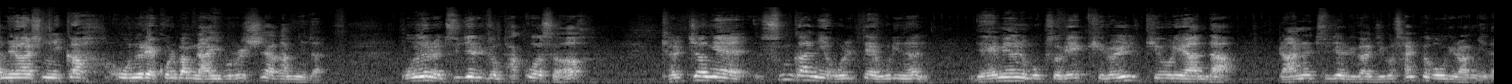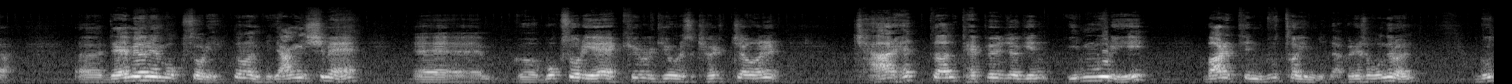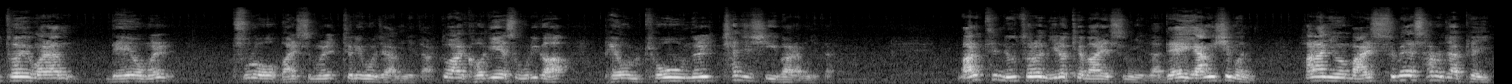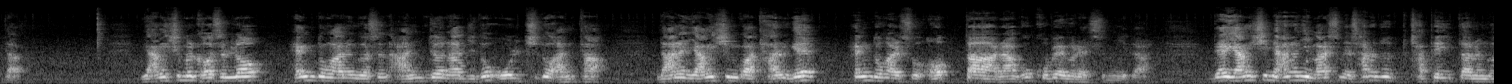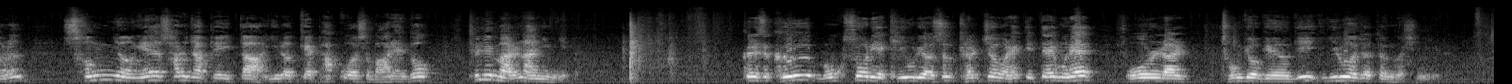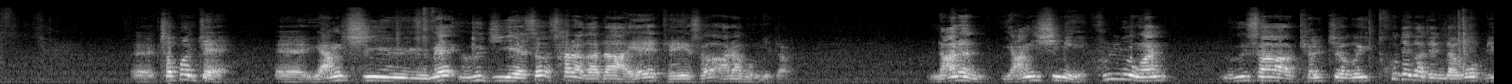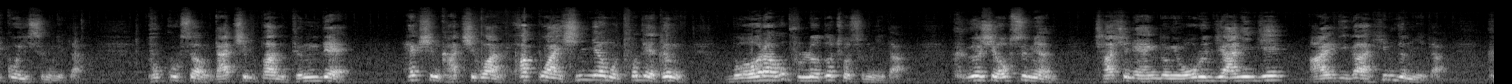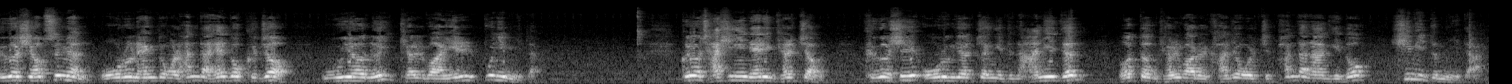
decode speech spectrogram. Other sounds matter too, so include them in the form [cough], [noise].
안녕하십니까. 오늘의 골방 라이브를 시작합니다. 오늘은 주제를 좀 바꾸어서 결정의 순간이 올 때 우리는 내면의 목소리에 귀를 기울여야 한다. 라는 주제를 가지고 살펴보기로 합니다. 어, 내면의 목소리 또는 양심의 에, 그 목소리에 귀를 기울여서 결정을 잘 했던 대표적인 인물이 마르틴 루터입니다. 그래서 오늘은 루터에 관한 내용을 주로 말씀을 드리고자 합니다. 또한 거기에서 우리가 배울 교훈을 찾으시기 바랍니다. 마르틴 루터는 이렇게 말했습니다. 내 양심은 하나님의 말씀에 사로잡혀 있다. 양심을 거슬러 행동하는 것은 안전하지도 옳지도 않다. 나는 양심과 다르게 행동할 수 없다라고 고백을 했습니다. 내 양심이 하나님 말씀에 사로잡혀 있다는 것은 성령에 사로잡혀 있다. 이렇게 바꾸어서 말해도 틀린 말은 아닙니다. 그래서 그 목소리에 기울여서 결정을 했기 때문에 오늘날 종교개혁이 이루어졌던 것입니다. 첫 번째, 양심의 의지에서 살아가다에 대해서 알아봅니다. 나는 양심이 훌륭한 의사 결정의 토대가 된다고 믿고 있습니다. 북극성, 나침판, 등대, 핵심 가치관, 확고한 신념의 토대 등 뭐라고 불러도 좋습니다. 그것이 없으면 자신의 행동이 옳은지 아닌지 알기가 힘듭니다. 그것이 없으면 옳은 행동을 한다 해도 그저 우연의 결과일 뿐입니다. 그리고 자신이 내린 결정, 그것이 옳은 결정이든 아니든 어떤 결과를 가져올지 판단하기도 힘이 듭니다.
